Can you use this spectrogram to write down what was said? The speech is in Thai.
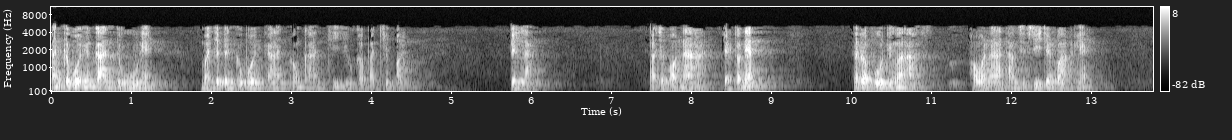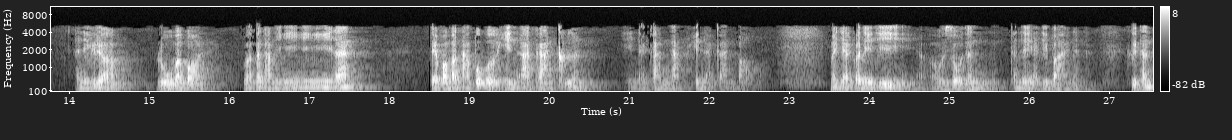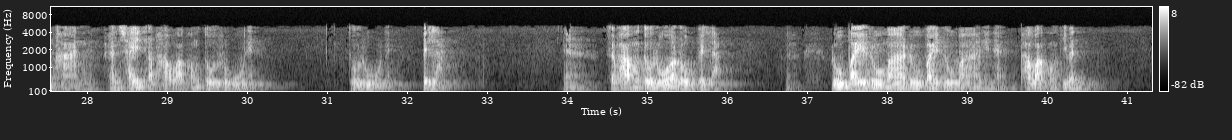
นั้นกระบวนการการดูเนี่ย มันจะเป็นกระบวนการของการที่อยู่กับปัจจุบัน เป็นหลัก เอาเฉพาะหน้าอย่างตอนเนี้ย ถ้าเราพูดถึงว่าอะภาวนาทำสิบสี่จังหวะเนี้ย อันนี้ก็เรียกว่ารู้มาก่อน ว่าก็ทำอย่างนี้นี้นะ แต่พอมาทำปุ๊บเออเห็นอาการเคลื่อน เห็นอาการหนัก เห็นอาการเบาไม่อย่างกรณีที่โอโสท่านท่านได้อธิบายนั่นคือท่านผ่านท่านใช้สภาวะของตัวรู้เนี่ย ตัวรู้เนี่ย เป็นหลักนะสภาวะของตัวรู้อารมณ์เป็นหลัก รู้ไปรู้มาดูไปดูมาเนี่ยนะภาวะของที่มัน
